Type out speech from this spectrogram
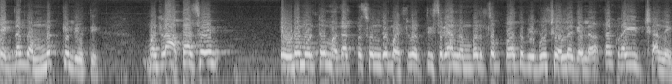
एकदा गंमत केली होती. म्हटलं आता असे एवढं मोठं मगातपासून जे म्हटलं तिसऱ्या नंबरचं पद विभूषवलं गेलं आता काही इच्छा नाही.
